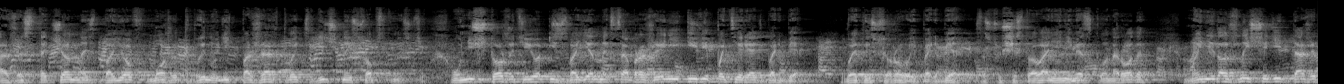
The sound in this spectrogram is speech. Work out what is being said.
Ожесточенность боев может вынудить пожертвовать личной собственностью, уничтожить ее из военных соображений или потерять в борьбе. В этой суровой борьбе за существование немецкого народа мы не должны щадить даже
